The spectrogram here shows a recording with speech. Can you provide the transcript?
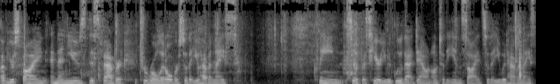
of your spine and then use this fabric to roll it over so that you have a nice clean surface here. You would glue that down onto the inside so that you would have a nice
